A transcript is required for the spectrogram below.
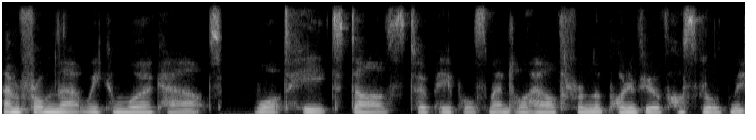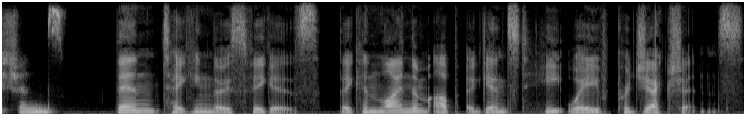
And from that, we can work out what heat does to people's mental health from the point of view of hospital admissions. Then, taking those figures, they can line them up against heatwave projections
